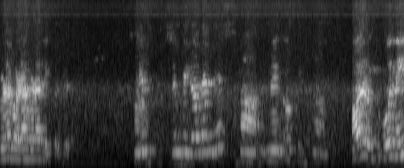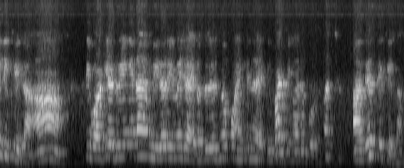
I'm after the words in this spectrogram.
थोड़ा बड़ा बड़ा लिखो फिर हाँ still bigger than this. हाँ नहीं ओके हाँ और वो नहीं दिखेगा हाँ see what you are doing in a mirror image आएगा so there is no point in writing But- something on a board Acha. हाँ this दिखेगा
